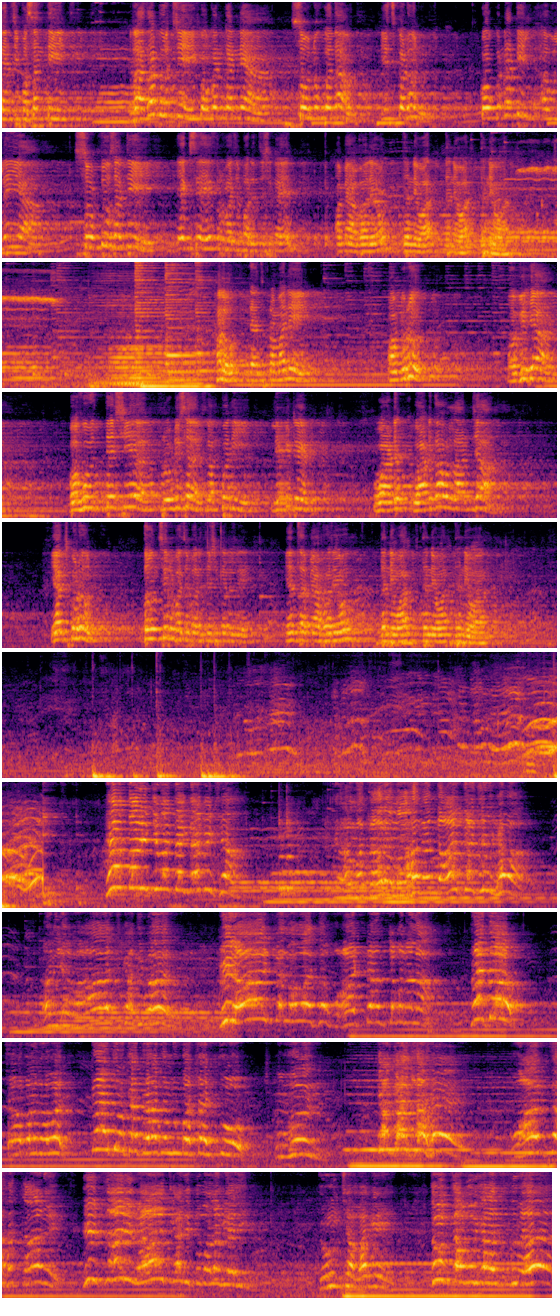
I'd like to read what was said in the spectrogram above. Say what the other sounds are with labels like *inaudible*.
या रसिकांची पसंती. राजापूरची कोकण कन्या सोनू कदम हिचकडून कोकणातील अवलय्या सोटूसाठी एकशे एक रुपयाचे पारितोषिक आहे. आम्ही आभारी आहोत. धन्यवाद धन्यवाद धन्यवाद. हॅलो त्याचप्रमाणे अमृत अभियान बहुउद्देशीय प्रोड्युसर कंपनी लिमिटेड वाड वाडगाव लांजा यांच्याकडून दोनशे रुपयाचे पारितोषिक केलेले यांचा मी आभारी आहोत. धन्यवाद धन्यवाद धन्यवाद. हे तरी या म्हातारा जीव घ्यावा आणि या विराज काय डोक्यात रागवून बसायस तू. उभं. जगाचा हे वारसा हक्काने ही सारी राजगादी तुम्हाला मिळाली. तुमच्या मागे तुमचा मुलगा सुरेश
